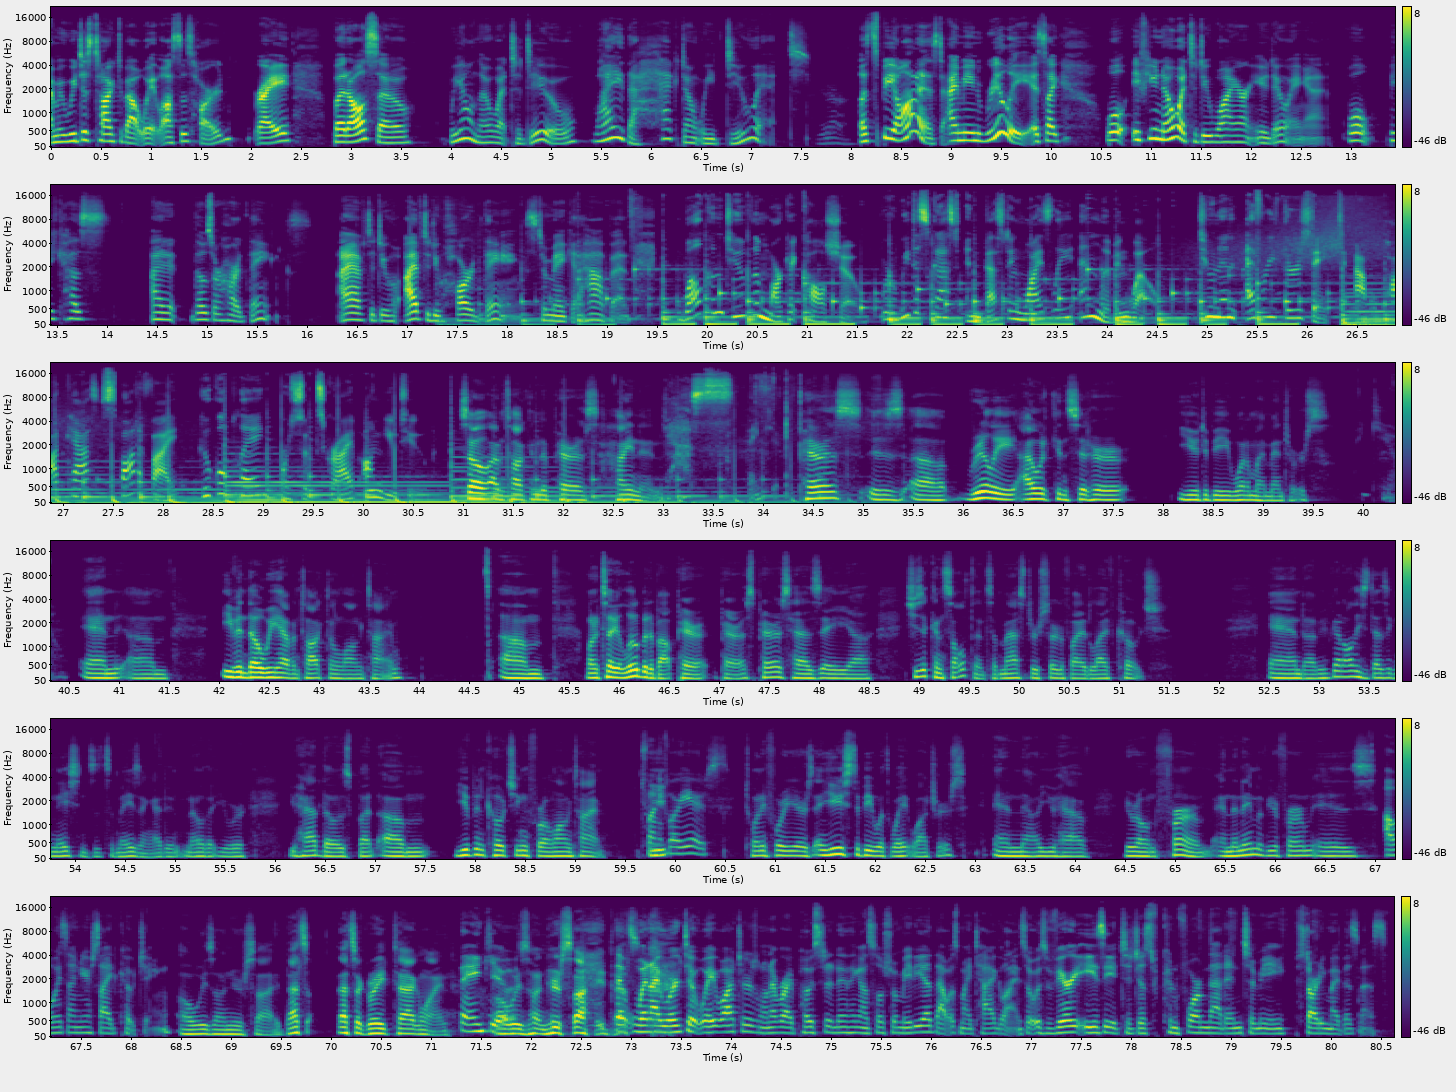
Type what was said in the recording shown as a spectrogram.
I mean, we just talked about weight loss is hard, right? But also, we all know what to do. Why the heck don't we do it? Yeah. Let's be honest. I mean, really, it's like, well, if you know what to do, why aren't you doing it? Well, because I those are hard things. I have to do I have to do hard things to make it happen. Welcome to the Market Call Show, where we discuss investing wisely and living well. Tune in every Thursday to Apple Podcasts, Spotify, Google Play, or subscribe on YouTube. So I'm talking to Paris Heinen. Yes, thank you. Paris is uh, really, I would consider you to be one of my mentors. Thank you. And um, even though we haven't talked in a long time, um, I want to tell you a little bit about Paris. Paris has a, uh, she's a consultant, a master certified life coach. And um, you've got all these designations. It's amazing. I didn't know that you were, you had those, but um, you've been coaching for a long time. 24 you, years. 24 years. And you used to be with Weight Watchers, and now you have your own firm. And the name of your firm is Always on Your Side Coaching. Always on Your Side. That's that's a great tagline. Thank you. Always on your side. that when I worked at Weight Watchers, whenever I posted anything on social media, that was my tagline. So it was very easy to just conform that into me starting my business.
